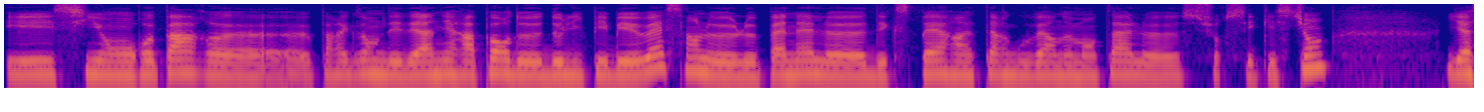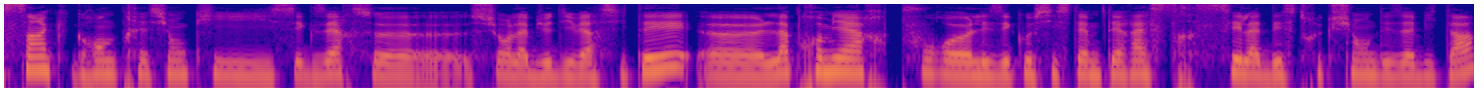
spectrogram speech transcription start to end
Et si on repart, euh, par exemple, des derniers rapports de, l'IPBES, hein, le, panel euh, d'experts intergouvernemental sur ces questions, il y a cinq grandes pressions qui s'exercent sur la biodiversité. la première pour les écosystèmes terrestres, c'est la destruction des habitats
